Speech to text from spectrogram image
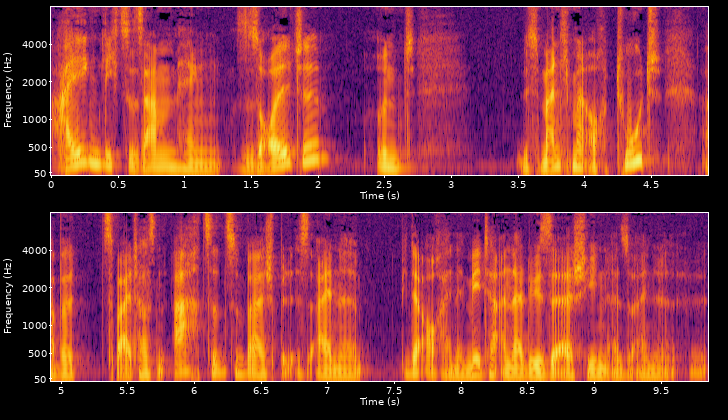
eigentlich zusammenhängen sollte und es manchmal auch tut, aber 2018 zum Beispiel ist eine wieder auch eine Meta-Analyse erschienen, also eine äh,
